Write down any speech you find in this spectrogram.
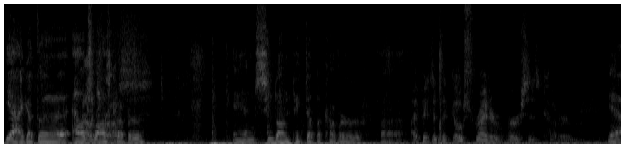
Yeah, I got the Alex, Ross, cover, and Sudan picked up a cover. Uh, I picked up the Ghost Rider versus cover. yeah,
